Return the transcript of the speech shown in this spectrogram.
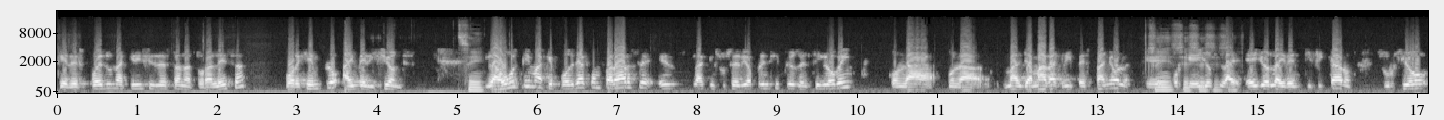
que después de una crisis de esta naturaleza, por ejemplo, hay mediciones. Sí. La última que podría compararse es la que sucedió a principios del siglo XX con la con la mal llamada gripe española, que porque ellos la ellos la identificaron. Surgió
